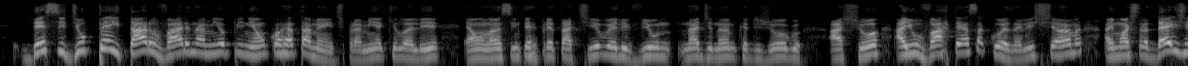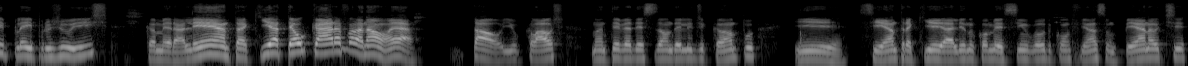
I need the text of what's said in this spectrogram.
decidiu peitar o VAR, na minha opinião, corretamente. Para mim, aquilo ali é um lance interpretativo. Ele viu na dinâmica de jogo, achou. Aí o VAR tem essa coisa: né? ele chama, aí mostra 10 replay para o juiz, câmera lenta aqui, até o cara fala: não, é tal. E o Klaus manteve a decisão dele de campo. E se entra aqui ali no comecinho, gol de confiança, um pênalti,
